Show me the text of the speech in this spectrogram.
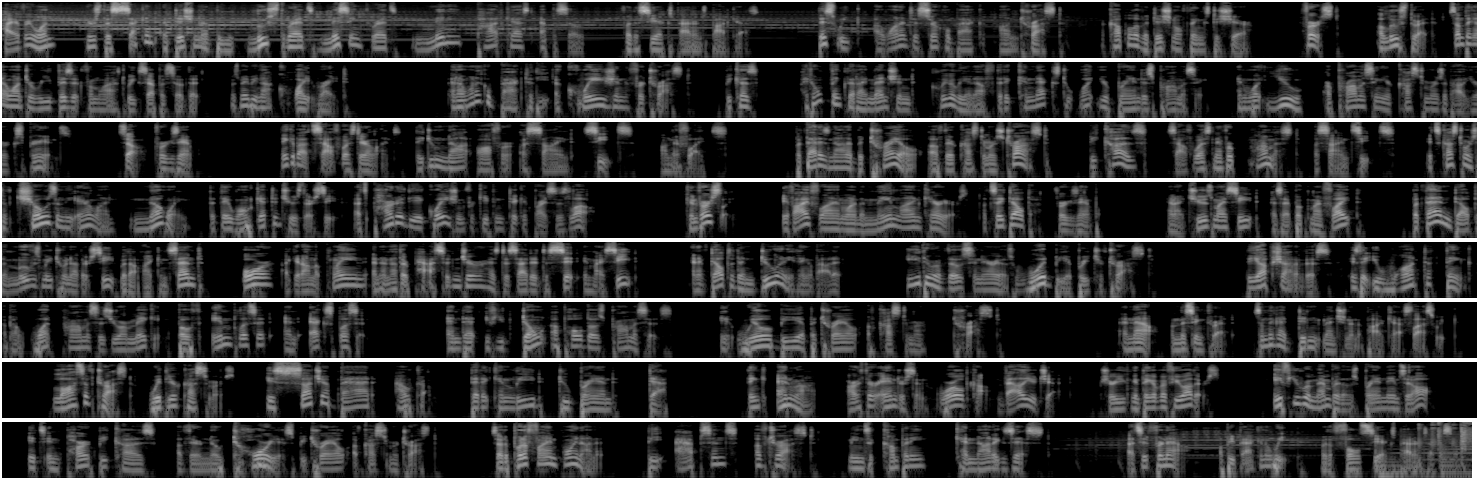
Hi, everyone. Here's the second edition of the Loose Threads, Missing Threads mini podcast episode for the CX Patterns podcast. This week, I wanted to circle back on trust. A couple of additional things to share. First, a loose thread, something I want to revisit from last week's episode that was maybe not quite right. And I want to go back to the equation for trust because I don't think that I mentioned clearly enough that it connects to what your brand is promising and what you are promising your customers about your experience. So, for example, think about Southwest Airlines. They do not offer assigned seats on their flights. But that is not a betrayal of their customers' trust because Southwest never promised assigned seats. Its customers have chosen the airline knowing that they won't get to choose their seat. That's part of the equation for keeping ticket prices low. Conversely, if I fly on one of the mainline carriers, let's say Delta, for example, and I choose my seat as I book my flight, but then Delta moves me to another seat without my consent, or I get on the plane and another passenger has decided to sit in my seat, and if Delta didn't do anything about it, either of those scenarios would be a breach of trust. The upshot of this is that you want to think about what promises you are making, both implicit and explicit, and that if you don't uphold those promises, it will be a betrayal of customer trust. And now, a missing thread, something I didn't mention in the podcast last week. Loss of trust with your customers is such a bad outcome that it can lead to brand death. Think Enron, Arthur Andersen, WorldCom, ValuJet. I'm sure you can think of a few others. If you remember those brand names at all, it's in part because of their notorious betrayal of customer trust. So to put a fine point on it, the absence of trust means a company cannot exist. That's it for now. I'll be back in a week with a full CX Patterns episode.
